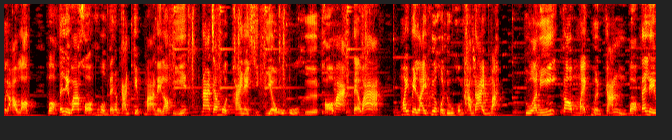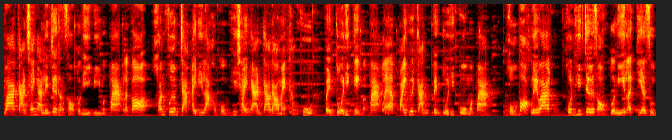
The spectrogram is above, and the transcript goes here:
บราวล็อกบอกได้เลยว่าของที่ผมได้ทำการเก็บมาในรอบนี้ น่าจะหมดภายในคลิปเดียวโอ้โหคือท้อมาก แต่ว่าไม่เป็นไรเพื่อคนดูผมทำได้มา ตัวนี้ก็แม็กเหมือนกันบอกได้เลยว่าการใช้งานเลนเจอร์ทั้ง 2 ตัวนี้ดีมากๆ แล้วก็คอนเฟิร์มจากไอดีหลักของผมที่ใช้งาน9ดาวแม็กทั้งคู่ เป็นตัวที่เก่งมากๆ และไปด้วยกันเป็นตัวที่โกงมากๆ ผมบอกเลยว่าคนที่เจอ 2 ตัวนี้และเกียร์สุด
